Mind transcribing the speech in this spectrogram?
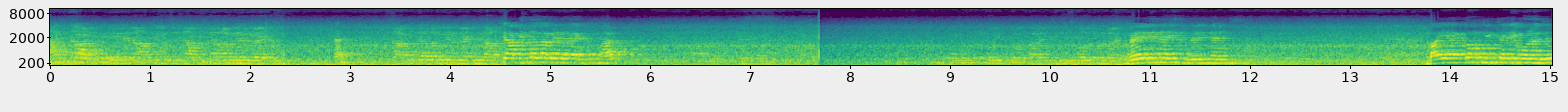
আর হচ্ছে রাতে রাতে হচ্ছে চাবি তালা হ্যাঁ? আর? ভেরি নাইস ভেরি নাইস ভাই একদম ঠিকঠাকই বলেছে।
